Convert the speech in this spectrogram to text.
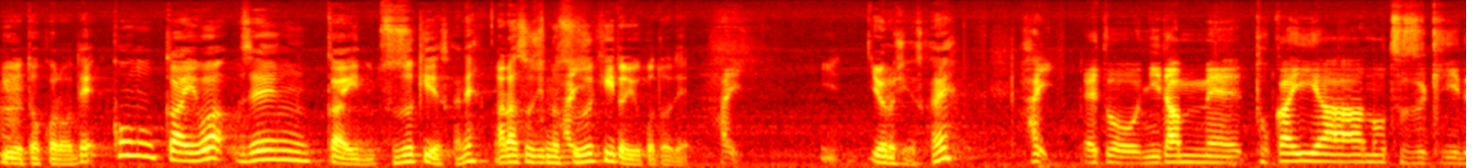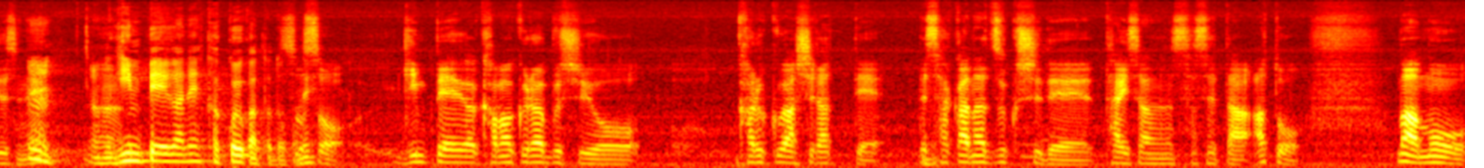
いうところで、今回は前回の続きですかね。あらすじの続きということで、はい。いよろしいですかね、はい。えっと2段目都会屋の続きですね、うん。あの銀平がねかっこよかったとこね。そうそう。銀平が鎌倉武士を軽くあしらってで魚尽くしで退散させた後まあも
